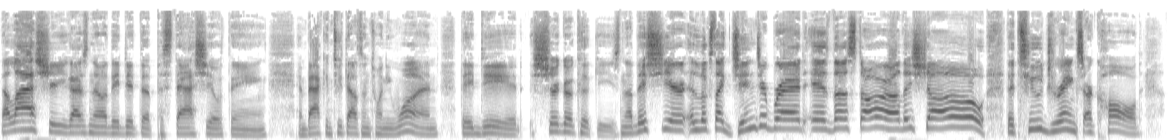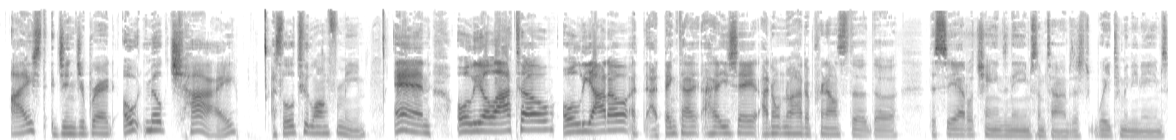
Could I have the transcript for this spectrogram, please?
Now, last year, you guys know they did the pistachio thing, and back in 2021, they did sugar cookies. Now, this year, it looks like gingerbread is the star of the show. The two drinks are called iced gingerbread oat milk chai. That's a little too long for me. And oleato, oleato. I, I think that how you say it. I don't know how to pronounce the the the Seattle chain's name. Sometimes there's way too many names.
